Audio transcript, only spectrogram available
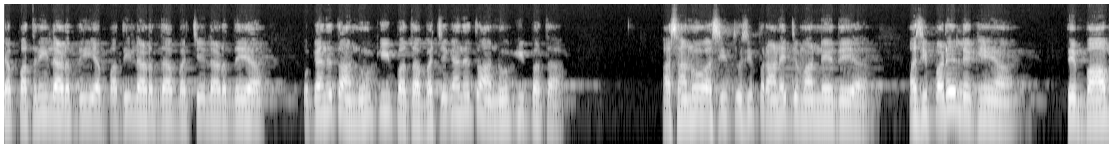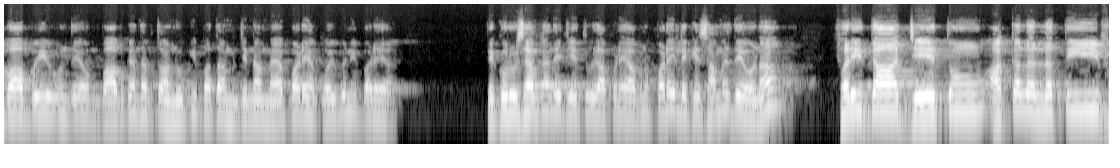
ਜਾਂ ਪਤਨੀ ਲੜਦੀ ਆ, ਪਤੀ ਲੜਦਾ, ਬੱਚੇ ਲੜਦੇ ਆ, ਉਹ ਕਹਿੰਦੇ, ਤੁਹਾਨੂੰ ਕੀ ਪਤਾ? ਬੱਚੇ ਕਹਿੰਦੇ, ਤੁਹਾਨੂੰ ਕੀ ਪਤਾ? ਆ ਸਾਨੂੰ, ਅਸੀਂ, ਤੁਸੀਂ ਪੁਰਾਣੇ ਜ਼ਮਾਨੇ ਦੇ ਆ, ਅਸੀਂ ਪੜ੍ਹੇ ਲਿਖੇ ਆ, ਤੇ ਬਾਪ ਵੀ ਹੁੰਦੇ ਉਹ ਬਾਪ ਕਹਿੰਦਾ, ਤੁਹਾਨੂੰ ਕੀ ਪਤਾ? ਜਿੰਨਾ ਮੈਂ ਪੜ੍ਹਿਆ, ਕੋਈ ਵੀ ਨਹੀਂ ਪੜ੍ਹਿਆ। ਤੇ ਗੁਰੂ ਸਾਹਿਬ ਕਹਿੰਦੇ, ਜੇ ਤੂੰ ਆਪਣੇ ਆਪ ਨੂੰ ਪੜ੍ਹੇ ਲਿਖੇ ਸਮਝਦੇ ਹੋ ਨਾ ਫਰੀਦਾ ਜੇ ਤੂੰ ਅਕਲ ਲਤੀਫ,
